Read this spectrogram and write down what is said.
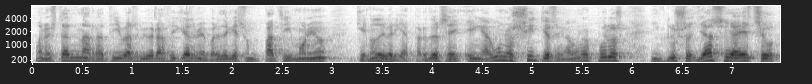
Bueno, estas narrativas biográficas me parece que es un patrimonio que no debería perderse. En algunos sitios, en algunos pueblos, incluso ya se ha hecho,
